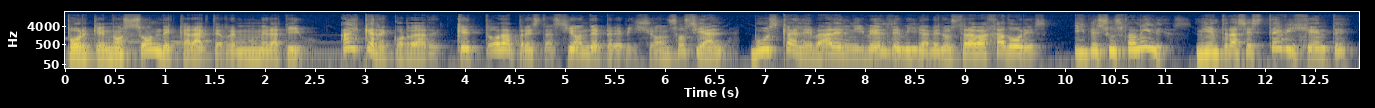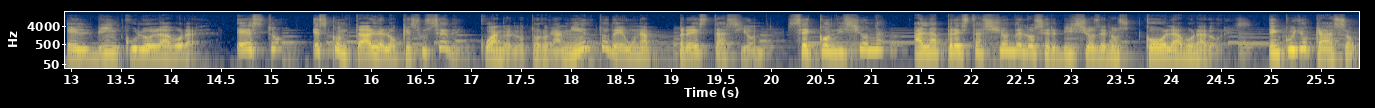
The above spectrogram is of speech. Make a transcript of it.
porque no son de carácter remunerativo. Hay que recordar que toda prestación de previsión social busca elevar el nivel de vida de los trabajadores y de sus familias, mientras esté vigente el vínculo laboral. Esto es contrario a lo que sucede cuando el otorgamiento de una prestación se condiciona a la prestación de los servicios de los colaboradores, en cuyo caso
